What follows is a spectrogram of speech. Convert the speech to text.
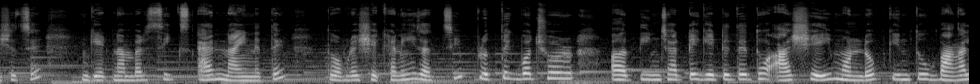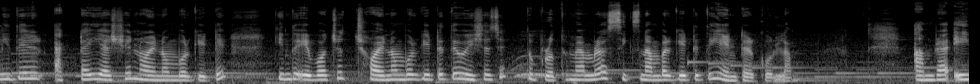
এসেছে গেট নাম্বার সিক্স অ্যান্ড নাইনেতে তো আমরা সেখানেই যাচ্ছি। প্রত্যেক বছর তিন চারটে গেটেতে তো আসেই মণ্ডপ, কিন্তু বাঙালিদের একটাই আসে নয় নম্বর গেটে কিন্তু এবছর ছয় নম্বর গেটেতেও এসেছে, তো প্রথমে আমরা সিক্স নাম্বার গেটেতেই এন্টার করলাম। আমরা এই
